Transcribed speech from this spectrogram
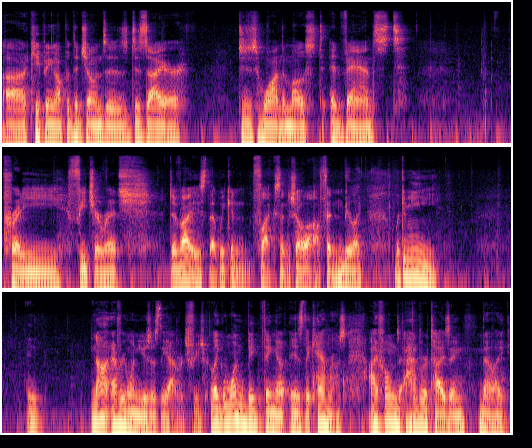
uh, keeping up with the Joneses' desire to just want the most advanced, pretty, feature rich device that we can flex and show off and be like, look at me. And not everyone uses the average feature. Like, one big thing is the cameras. iPhone's advertising that, like,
